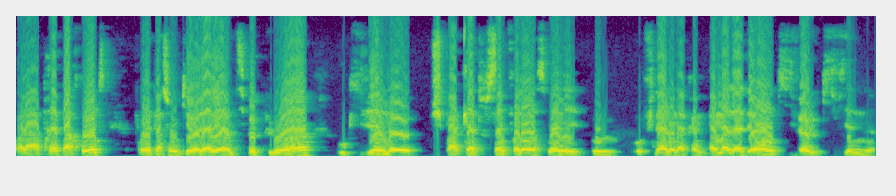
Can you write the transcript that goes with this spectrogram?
Voilà. Après, par contre, pour les personnes qui veulent aller un petit peu plus loin ou qui viennent, euh, je sais pas, quatre ou cinq fois dans la semaine, et au, au, final, on a quand même pas mal d'adhérents qui veulent ou qui viennent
